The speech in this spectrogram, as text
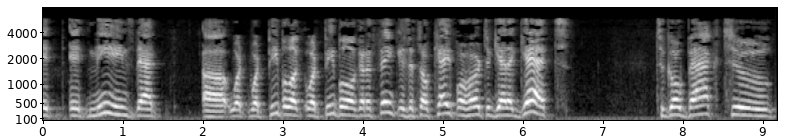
it it means that uh, what what people are what people are going to think is it's okay for her to get a get to go back to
